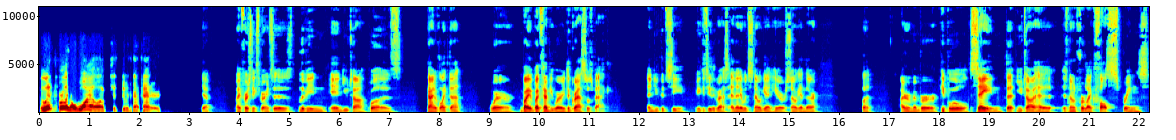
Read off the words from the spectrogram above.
We went for like a while of just doing that pattern. Yeah. My first experiences living in Utah was kind of like that, where by by February the grass was back, and you could see you could see the grass, and then it would snow again here or snow again there. But I remember people saying that Utah had, is known for like false springs,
